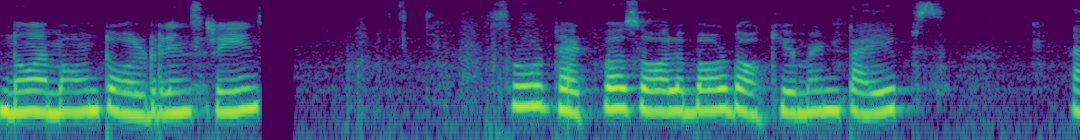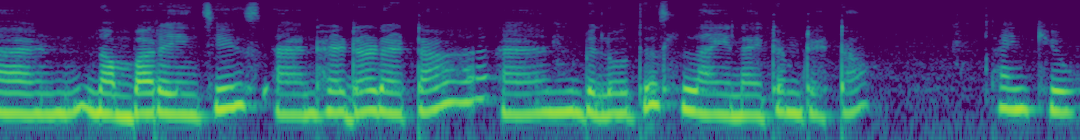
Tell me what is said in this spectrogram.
No amount tolerance range. So that was all about document types and number ranges and header data and below this line item data. Thank you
